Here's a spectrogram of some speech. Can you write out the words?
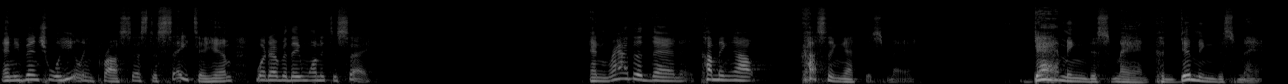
and eventual healing process, to say to him whatever they wanted to say. And rather than coming out cussing at this man, damning this man, condemning this man,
